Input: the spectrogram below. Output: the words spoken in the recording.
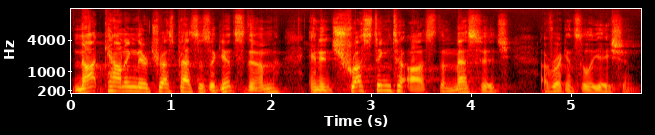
not counting their trespasses against them, and entrusting to us the message of reconciliation.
